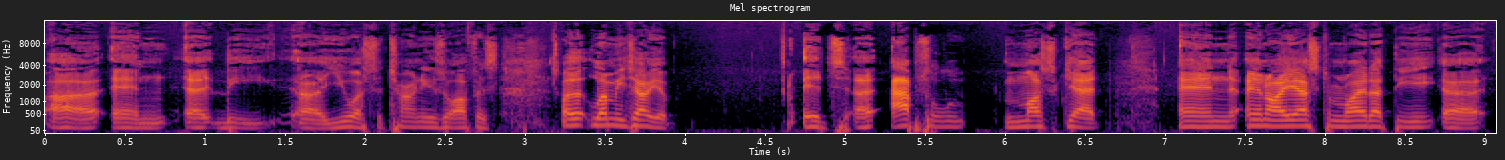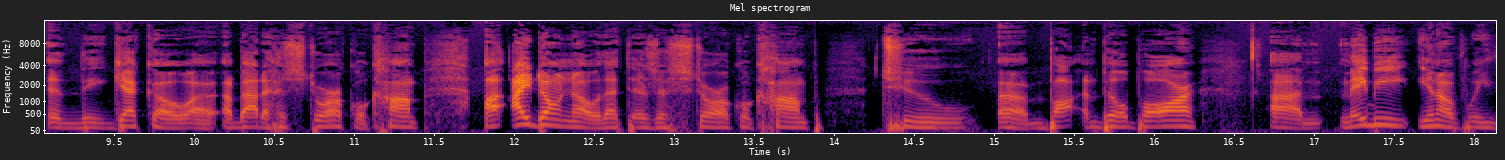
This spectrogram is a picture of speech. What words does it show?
uh, and uh, the U.S. Attorney's Office. let me tell you, it's an absolute must get. And you know, I asked him right at the uh, the get go uh, about a historical comp. I, I, don't know that there's a historical comp to uh, Bill Barr. Um, maybe you know if we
